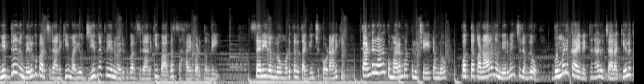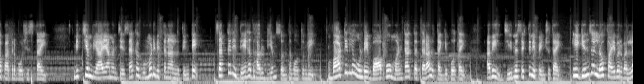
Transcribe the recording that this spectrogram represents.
నిద్రను మెరుగుపరచడానికి మరియు జీర్ణక్రియను మెరుగుపరచడానికి బాగా సహాయపడుతుంది. శరీరంలో ముడతలు తగ్గించుకోవడానికి కండరాలకు మరమ్మతులు చేయటంలో కొత్త కణాలను నిర్మించడంలో గుమ్మడికాయ విత్తనాలు చాలా కీలక పాత్ర పోషిస్తాయి. నిత్యం వ్యాయామం చేశాక గుమ్మడి విత్తనాలను తింటే చక్కని దేహదారుఢ్యం సొంతమవుతుంది. వాటిల్లో ఉండే వాపు మంట తత్తరాలు తగ్గిపోతాయి. అవి జీర్ణశక్తిని పెంచుతాయి. ఈ గింజల్లో ఫైబర్ వల్ల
